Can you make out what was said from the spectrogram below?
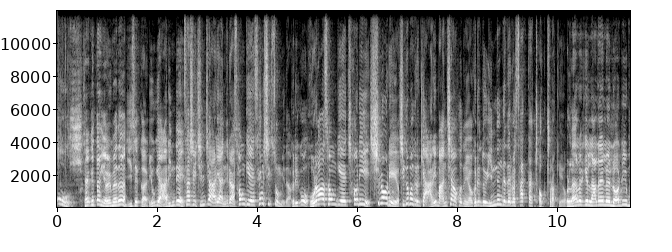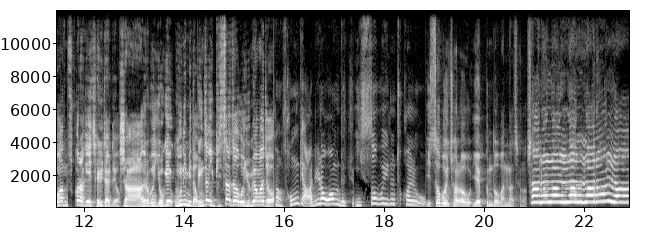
오씨. 자 이렇게 딱 열면은 이 색깔. 요게 알인데 사실 진짜 알이 아니라 성게의 생식소입니다. 그리고 보라 성게의 철이 7월이에요. 지금은 그렇게 알이 많지 않거든요. 그래도 있는 그대로 싹 다 적출할게요. 라라기 라라리 러리 원 숟가락이 제일 잘 돼요 자 여러분 요게 우니입니다 굉장히 비싸다고 유명하죠 그냥 성게 알이라고 하면 되지. 있어 보이는 척 하려고. 있어 보인 척하고 예쁜 너 만나잖아 샤랄랄랄랄랄라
